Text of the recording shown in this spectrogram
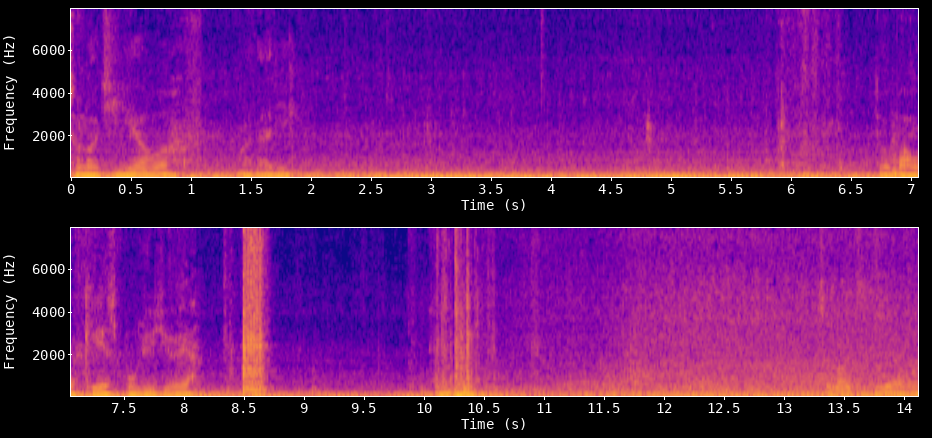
ચલો જઈએ હવે, માતાજી. તો બાબુ કેસ ભૂલી જોયા ચલો જઈએ હવે.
